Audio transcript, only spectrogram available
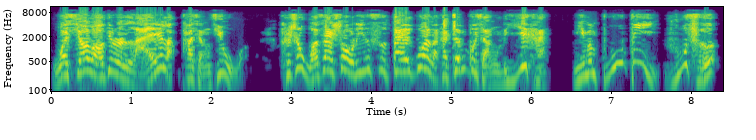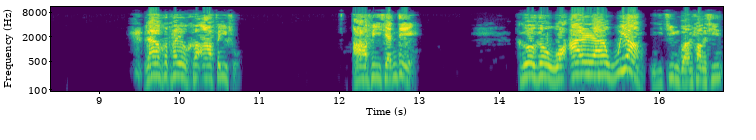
我小老弟儿来了，他想救我，可是我在少林寺待惯了，还真不想离开。”你们不必如此。然后他又和阿飞说：“阿飞贤弟，哥哥我安然无恙，你尽管放心。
